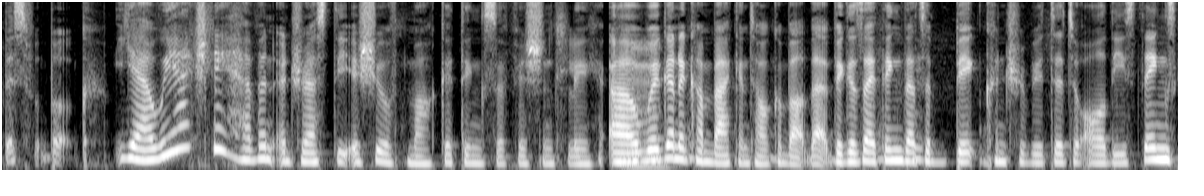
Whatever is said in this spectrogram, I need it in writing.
This book. Yeah, we actually haven't addressed the issue of marketing sufficiently. Uh, We're going to come back and talk about that because I think that's a big contributor to all these things.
